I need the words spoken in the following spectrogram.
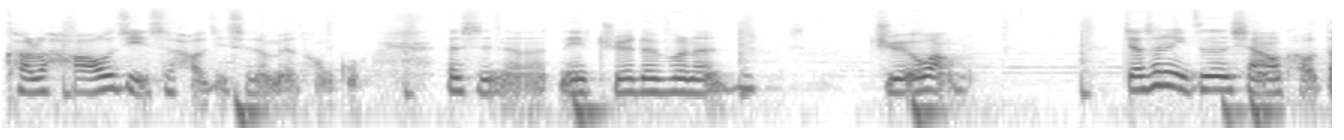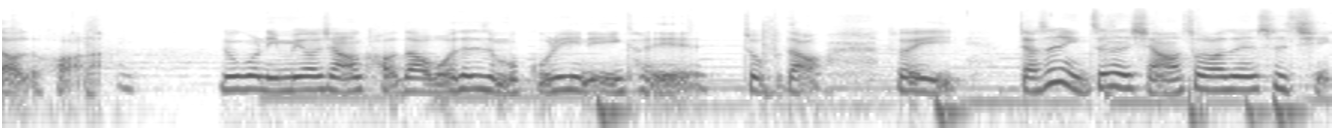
考了好几次、好几次都没有通过，但是呢，你绝对不能绝望。假设你真的想要考到的话啦，如果你没有想要考到，我再怎么鼓励你，你可能也做不到。所以，假设你真的想要做到这件事情，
